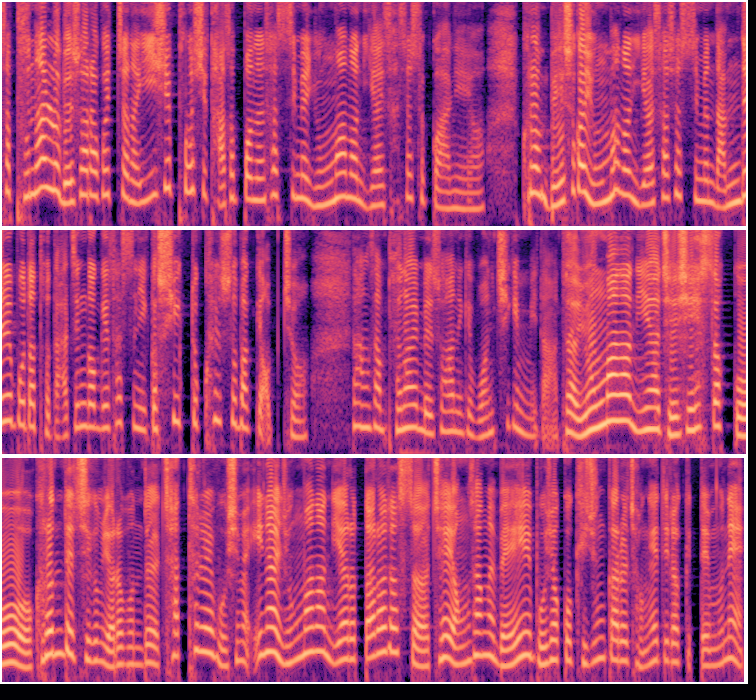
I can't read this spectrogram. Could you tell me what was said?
자, 분할로 매수하라고 했잖아. 20%씩 다섯 번을 샀으면 6만 원 이하에 사셨을 거 아니에요. 그럼 매수가 6만 원 이하에 사셨으면 남들보다 더 낮은 가격에 샀으니까 수익도 클 수밖에 없죠. 항상 분할 매수하는 게 원칙입니다. 자, 6만 원 이하 제시했었고 그런데 지금 여러분들 차트를 보시면 이날 6만 원 이하로 떨어졌어요. 제 영상을 매일 보셨고 기준가를 정해드렸기 때문에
